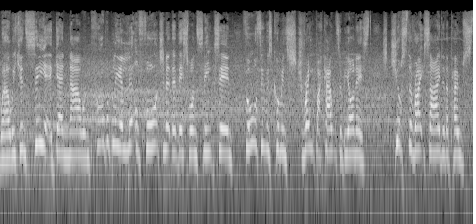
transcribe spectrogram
Well, we can see it again now, and probably a little fortunate that this one sneaks in. Thought it was coming straight back out, to be honest. It's just the right side of the post.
